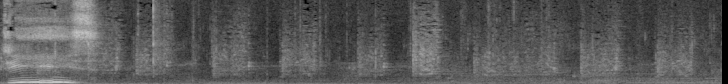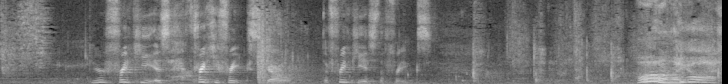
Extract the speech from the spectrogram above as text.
Jeez. You're freaky as freaky freaks go. The freakiest of freaks. Oh my god.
